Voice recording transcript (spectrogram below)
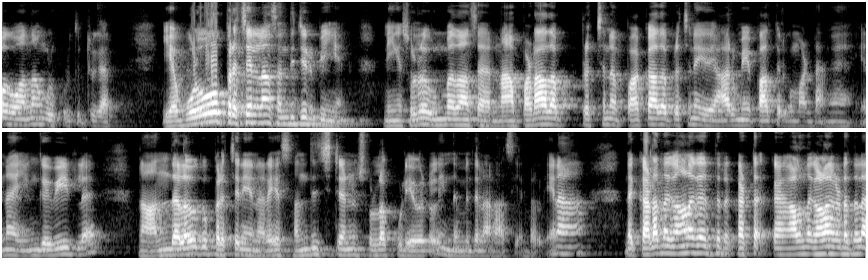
பகவான் தான் உங்களுக்கு கொடுத்துட்ருக்காரு எவ்வளோ பிரச்சனைலாம் சந்திச்சிருப்பீங்க? நீங்கள் சொல்கிற உண்மைதான் சார். நான் படாத பிரச்சனை பார்க்காத பிரச்சனை இதை யாருமே பார்த்துருக்க மாட்டாங்க. ஏன்னா எங்கள் வீட்டில் நான் அந்த அளவுக்கு பிரச்சனையை நிறைய சந்திச்சிட்டேன்னு சொல்லக்கூடியவர்கள் இந்த மிதன ராசி என்பது ஏன்னா இந்த கடந்த காலகட்டத்தில் கட்ட கடந்த காலகட்டத்தில்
